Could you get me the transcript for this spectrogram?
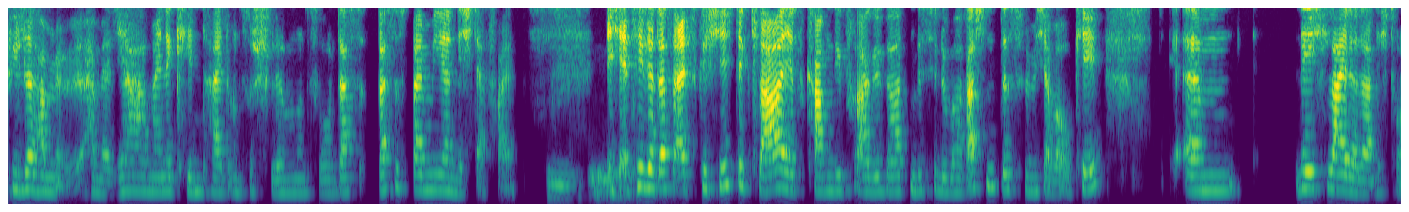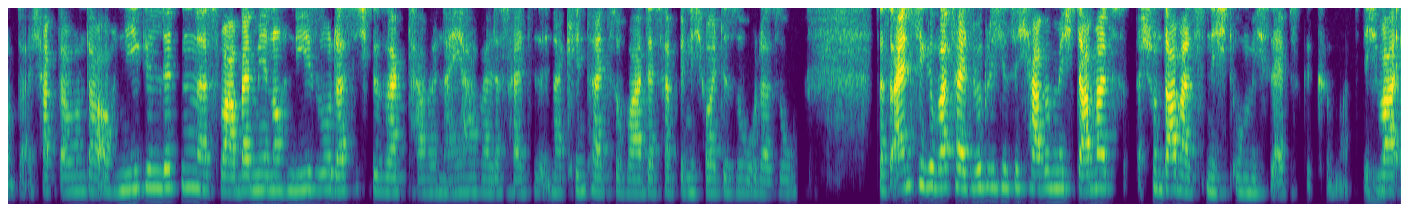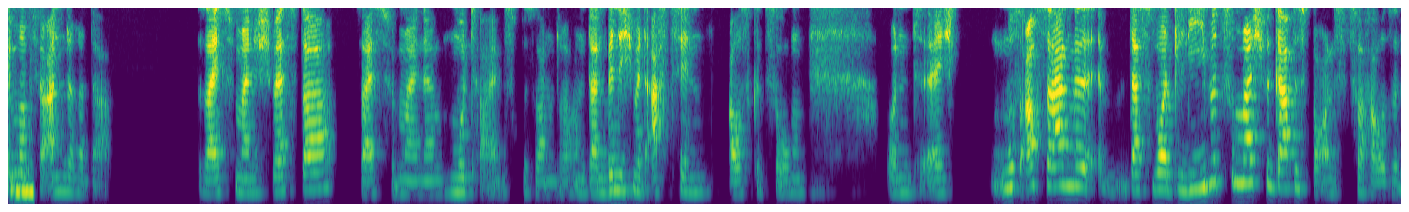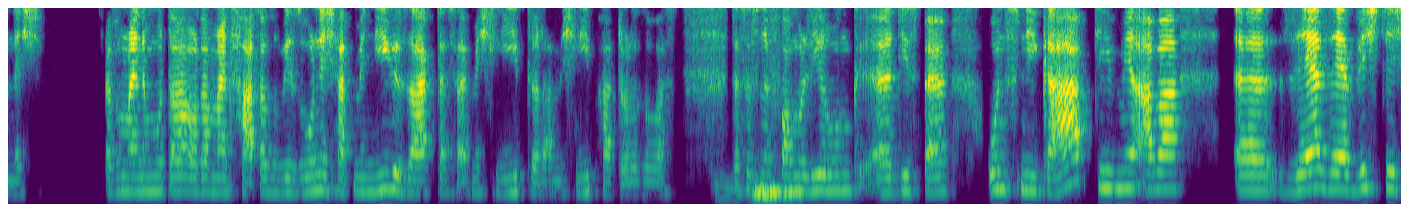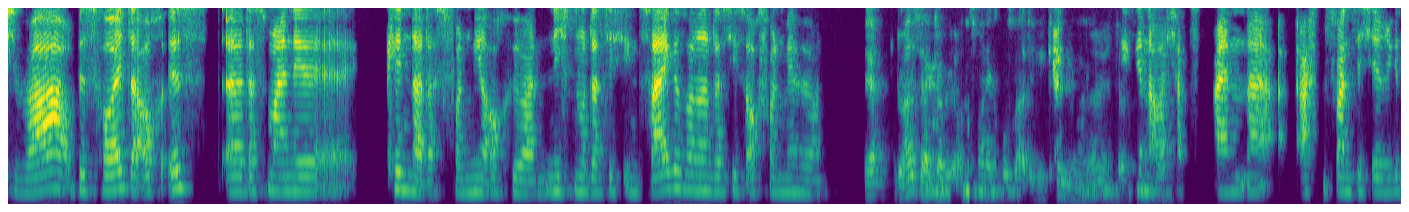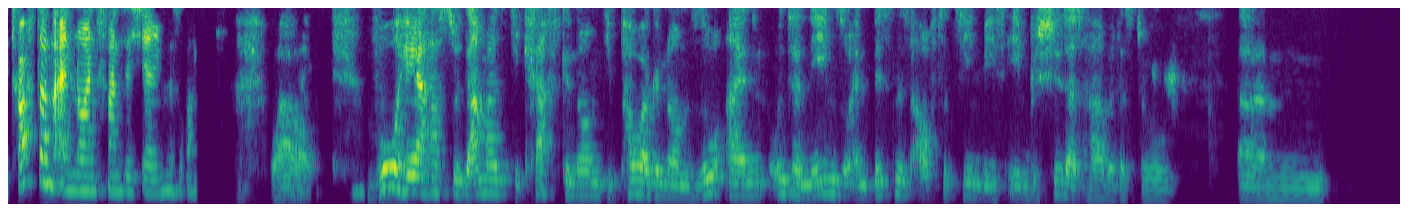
viele haben, haben ja, ja, meine Kindheit und so schlimm und so. Das, das ist bei mir nicht der Fall. Mhm. Ich erzähle das als Geschichte, klar, jetzt kam die Frage gerade ein bisschen überraschend, das ist für mich aber okay. Ähm, nee, ich leide da nicht drunter. Ich habe darunter auch nie gelitten. Es war bei mir noch nie so, dass ich gesagt habe, naja, weil das halt in der Kindheit so war, deshalb bin ich heute so oder so. Das Einzige, was halt wirklich ist, ich habe mich damals, schon damals nicht um mich selbst gekümmert. Ich war immer für andere da. Sei es für meine Schwester, sei es für meine Mutter insbesondere. Und dann bin ich mit 18 ausgezogen. Und äh, ich muss auch sagen, das Wort Liebe zum Beispiel gab es bei uns zu Hause nicht. Also meine Mutter oder mein Vater sowieso nicht, hat mir nie gesagt, dass er mich liebt oder mich lieb hat oder sowas. Mhm. Das ist eine Formulierung, äh, die es bei uns nie gab, die mir aber äh, sehr, sehr wichtig war, bis heute auch ist, äh, dass meine Kinder das von mir auch hören. Nicht nur, dass ich es ihnen zeige, sondern dass sie es auch von mir hören. Ja, du hast ja, glaube ich, auch zwei großartige Kinder. Ne? Das genau, ich habe eine 28-jährige Tochter und einen 29-jährigen Sohn. Wow. Woher hast du damals die Kraft genommen, die Power genommen, so ein Unternehmen, so ein Business aufzuziehen, wie ich es eben geschildert habe, dass du ähm,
